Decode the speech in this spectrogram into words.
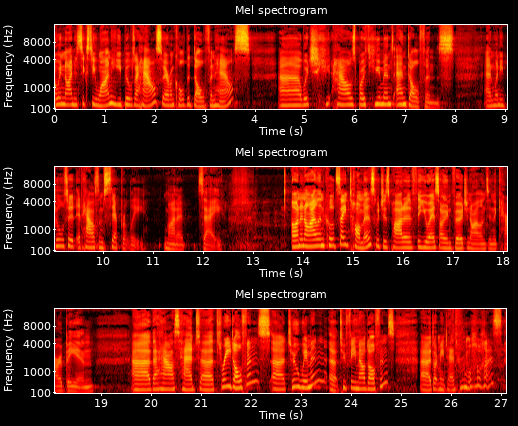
in 1961, he built a house everyone called the Dolphin House, uh, which housed both humans and dolphins. And when he built it, it housed them separately, might I say. On an island called St. Thomas, which is part of the US owned Virgin Islands in the Caribbean. Uh, the house had uh, three dolphins, uh, two women, uh, two female dolphins. I uh, don't mean to anthropomorphize.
